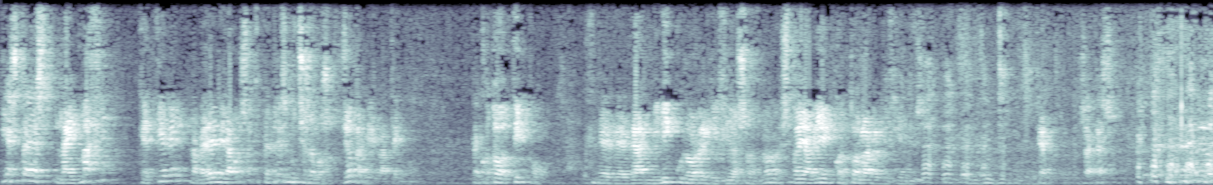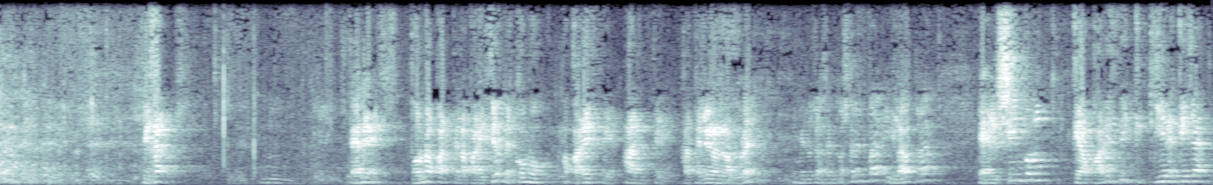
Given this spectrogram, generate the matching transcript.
Y esta es la imagen que tiene la medalla milagrosa que tendréis muchos de vosotros. Yo también la tengo. Tengo todo tipo de, de, adminículos religiosos, ¿no? Estoy a bien con todas las religiones. Por si acaso. Fijaros, tenéis por una parte la aparición de cómo aparece ante Catalina Labouré en 1830 y la otra el símbolo que aparece y que quiere que ella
